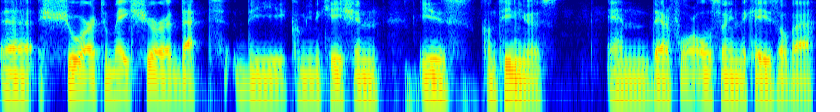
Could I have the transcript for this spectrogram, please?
uh, sure to make sure that the communication is continuous and therefore also in the case of a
